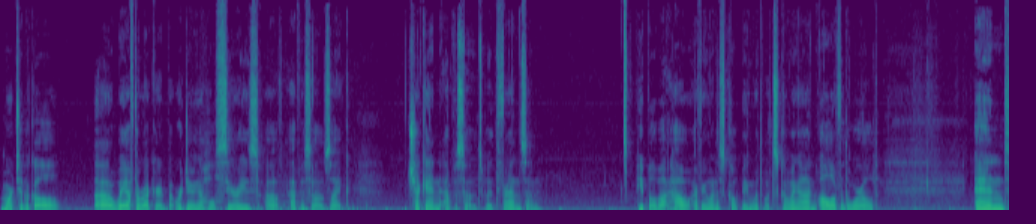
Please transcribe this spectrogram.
more typical uh, way off the record, but we're doing a whole series of episodes like check-in episodes with friends and people about how everyone is coping with what's going on all over the world. And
